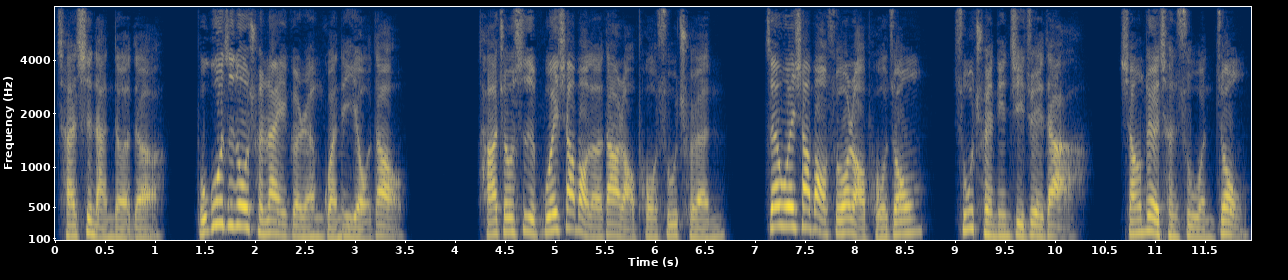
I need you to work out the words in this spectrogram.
才是难得的。不过这都全赖一个人管理有道，他就是韦小宝的大老婆苏全。在韦小宝所有老婆中，苏全年纪最大，相对成熟稳重。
